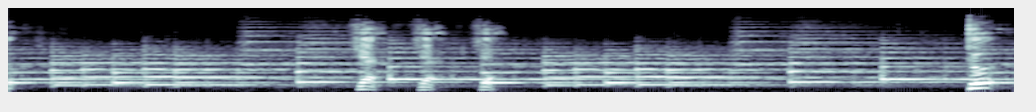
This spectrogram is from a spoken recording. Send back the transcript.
it. Yeah, yeah, yeah. Do it.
